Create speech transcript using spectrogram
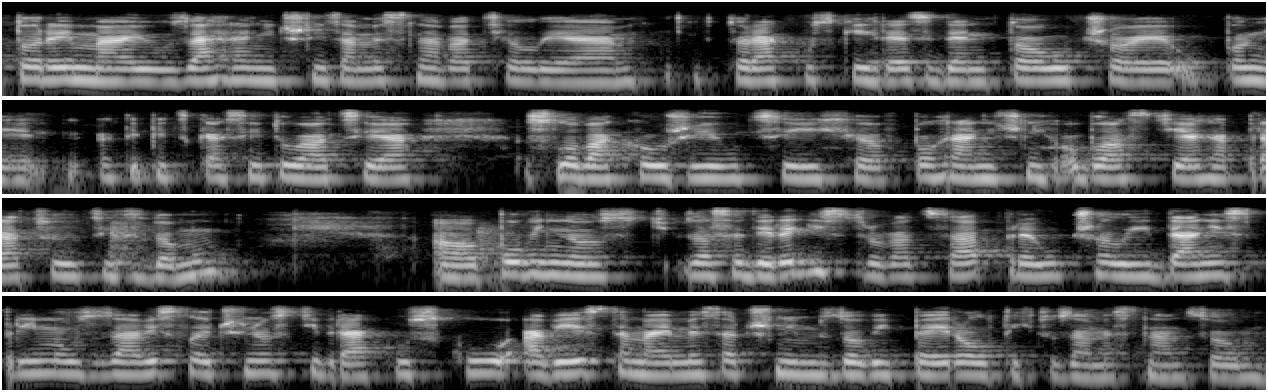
ktorej majú zahraniční zamestnávateľia rakúskych rezidentov, čo je úplne typická situácia Slovákov žijúcich v pohraničných oblastiach a pracujúcich z domu. Povinnosť v zásade registrovať sa pre účely dane z príjmov z závislej činnosti v Rakúsku a viesť tam aj mesačný mzdový payroll týchto zamestnancov.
